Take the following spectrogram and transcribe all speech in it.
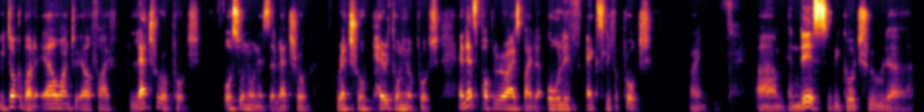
we talk about the L1 to L5 lateral approach, also known as the lateral retroperitoneal approach. And that's popularized by the OLIF XLIF approach, right? Um, and this, we go through the,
